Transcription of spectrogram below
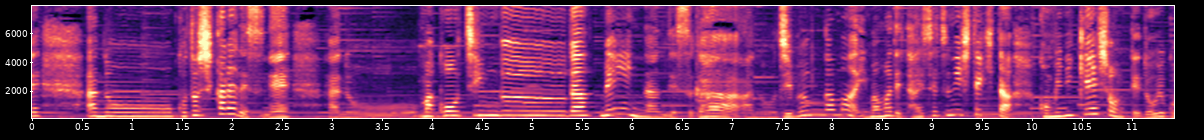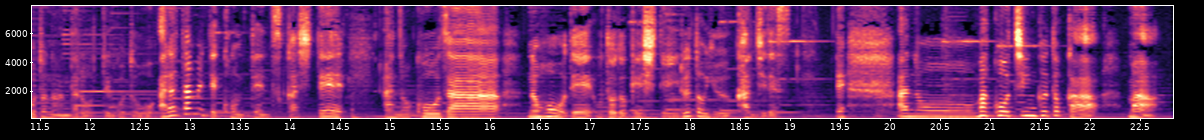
であの今年からですねあのまあ、コーチングがメインなんですがあの自分がまあ今まで大切にしてきたコミュニケーションってどういうことなんだろうっていうことを改めてコンテンツ化してあの講座の方でお届けしているという感じです。であのまあ、コーチングとか、まあ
